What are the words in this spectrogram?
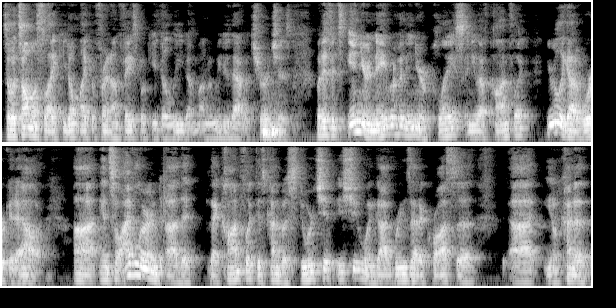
So it's almost like you don't like a friend on Facebook, you delete them. I mean, we do that with churches. But if it's in your neighborhood, in your place, and you have conflict, you really got to work it out. Uh, and so I've learned uh, that that conflict is kind of a stewardship issue when God brings that across the, uh, you know, kind of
